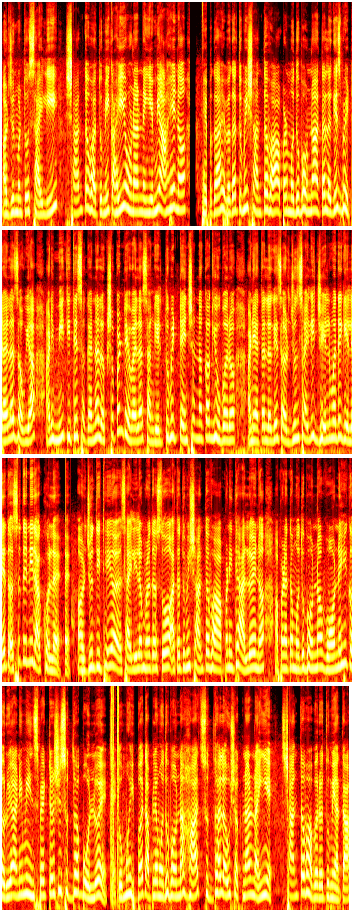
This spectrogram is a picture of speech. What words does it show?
अर्जुन म्हणतो सायली शांत व्हा तुम्ही काही होणार नाही आहे मी आहे ना हे बघा हे बघा तुम्ही शांत व्हा. आपण मधुभाऊंना आता लगेच भेटायला जाऊया आणि मी तिथे सगळ्यांना लक्ष पण ठेवायला सांगेल. तुम्ही टेन्शन नका घेऊ बरं. आणि आता लगेच अर्जुन सायली जेलमध्ये गेलेत असं त्यांनी दाखवलं आहे अर्जुन तिथे सायलीला म्हणत असतो आता तुम्ही शांत व्हा. आपण इथे आलो आहे ना. आपण आता मधुभाऊंना वॉर्नही करूया आणि मी इन्स्पेक्टरशी सुद्धा बोललो आहे तो महिपत आपल्या मधुभाऊंना हात सुद्धा लावू शकणार नाहीये. शांत व्हा बरं तुम्ही आता.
